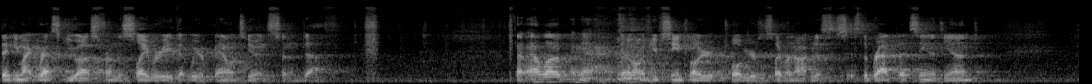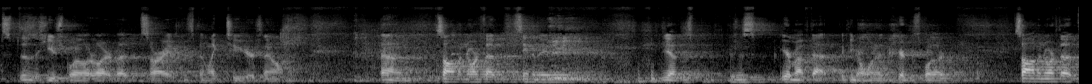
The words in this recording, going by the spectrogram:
that he might rescue us from the slavery that we are bound to in sin and death. I love, I mean, I don't know if you've seen 12, 12 Years a Slave or not, but it's, it's, the Brad Pitt scene at the end. It's, this is a huge spoiler alert, but sorry, it's been like two years now. Um, Solomon Northup, seen the movie? yeah, just, just earmuff that if you don't want to hear the spoiler. Solomon Northup,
